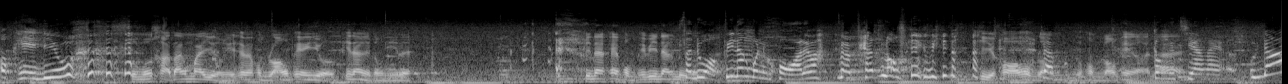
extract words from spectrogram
โอเคดิว สมมติขาตั้งไมาอยู่ตรงนี้ใช่ไหมผมร้องเพลงอยู่พี่นั่งอยู่ตรงนี้เลย พี่นั่งให้ผมให้พี่นั่งดูสะดวกพี่นั่งบนคอได้ปะแบบแพทร้องเพลงพี่ได้ขี่คอผมร้แบอบงผมร้องเพลงเหรอตรงได้เชียร์ไงเอออุ๊ยได้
